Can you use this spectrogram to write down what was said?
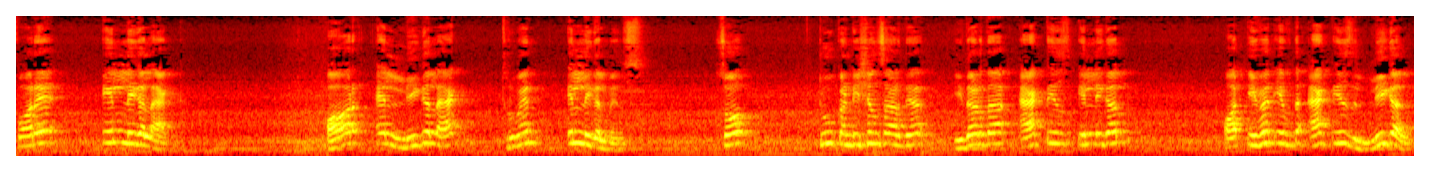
for a illegal act or a legal act through an illegal means. So, two conditions are there. Either the act is illegal or even if the act is legal,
